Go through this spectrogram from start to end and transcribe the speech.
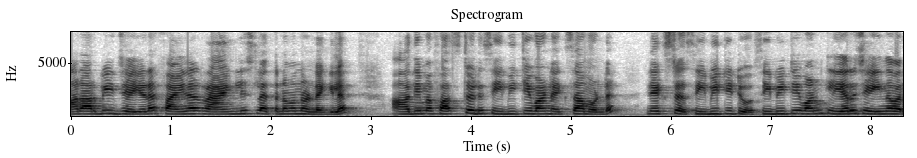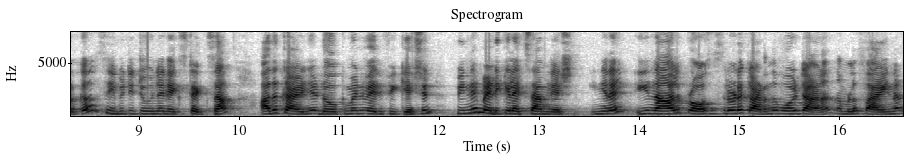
ആർ ആർ ബി ജെയുടെ ഫൈനൽ റാങ്ക് ലിസ്റ്റിൽ എത്തണമെന്നുണ്ടെങ്കിൽ ആദ്യം ഫസ്റ്റ് ഒരു C B T one exam ഉണ്ട്. Next C B T two C B T one clear ചെയ്യുന്നവർക്ക് സി ബി ടി ടുവിന്റെ നെക്സ്റ്റ് എക്സാം അത് കഴിഞ്ഞ് ഡോക്യുമെന്റ് വെരിഫിക്കേഷൻ പിന്നെ മെഡിക്കൽ എക്സാമിനേഷൻ ഇങ്ങനെ ഈ നാല് പ്രോസസ്സിലൂടെ കടന്നു പോയിട്ടാണ് നമ്മൾ ഫൈനൽ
